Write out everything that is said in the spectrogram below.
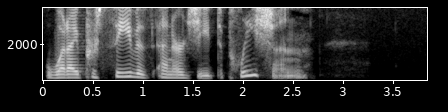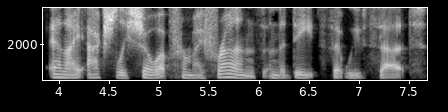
what I perceive as energy depletion, and I actually show up for my friends and the dates that we've set,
